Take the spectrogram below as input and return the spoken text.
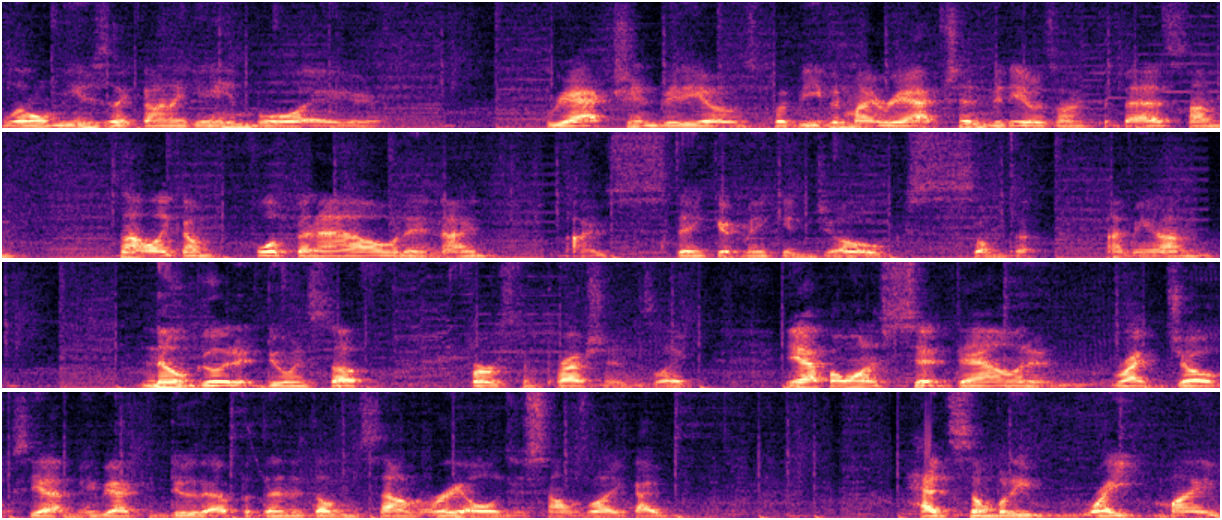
little music on a Game Boy reaction videos, but even my reaction videos aren't the best. I'm, it's not like I'm flipping out and I, I stink at making jokes sometimes. I mean, I'm no good at doing stuff first impressions. Like, yeah, if I want to sit down and write jokes, yeah, maybe I can do that, but then it doesn't sound real. It just sounds like I had somebody write my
